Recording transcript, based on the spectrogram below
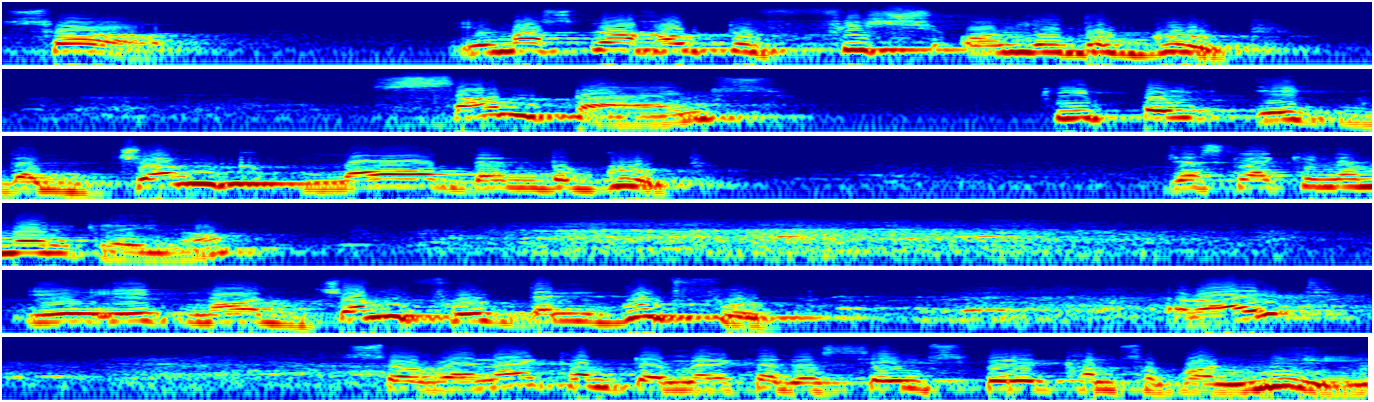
So, you must know how to fish only the good. Sometimes people eat the junk more than the good. Just like in America, you know. You eat more junk food than good food. Right? So when I come to America, the same spirit comes upon me.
